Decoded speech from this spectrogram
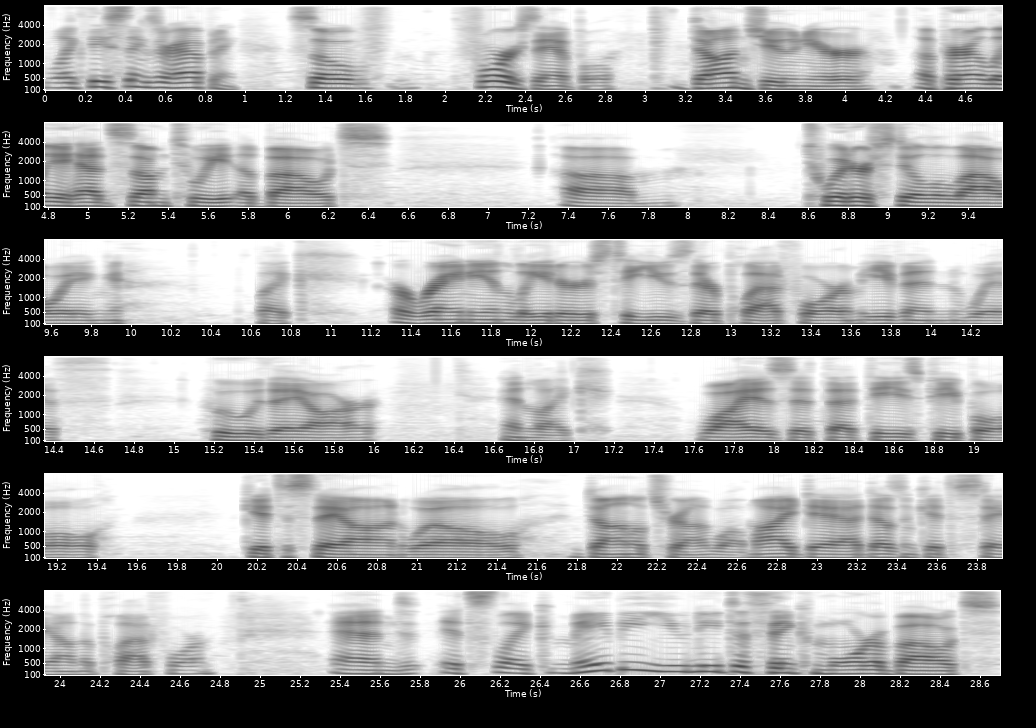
like these things are happening. So for example, Don Jr apparently had some tweet about um, Twitter still allowing like Iranian leaders to use their platform even with who they are. And like why is it that these people get to stay on? Well Donald Trump well my dad doesn't get to stay on the platform. And it's like maybe you need to think more about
